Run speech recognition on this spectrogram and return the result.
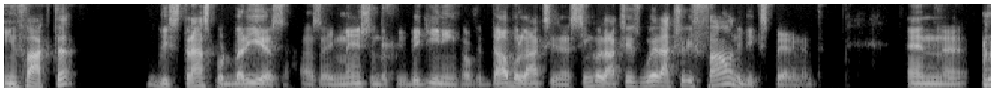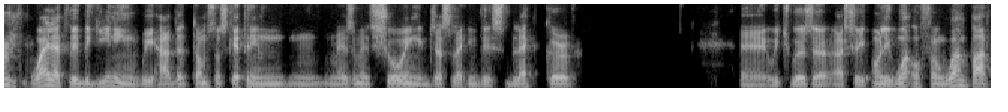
In fact, these transport barriers, as I mentioned at the beginning of the double axis and single axis, were actually found in the experiment. And uh, while at the beginning we had the Thomson scattering measurements showing just like in this black curve, uh, which was uh, actually only one from one part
